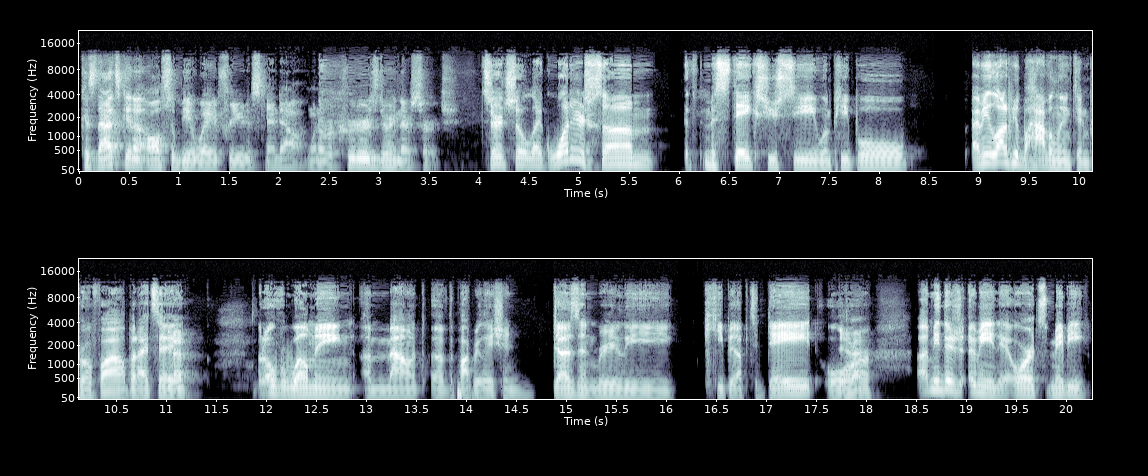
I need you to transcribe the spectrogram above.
Because that's going to also be a way for you to stand out when a recruiter is doing their search. Search. So, like, what are yeah. some mistakes you see when people? I mean, a lot of people have a LinkedIn profile, but I'd say yeah. an overwhelming amount of the population doesn't really keep it up to date. Or, yeah. I mean, there's, I mean, or it's maybe.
